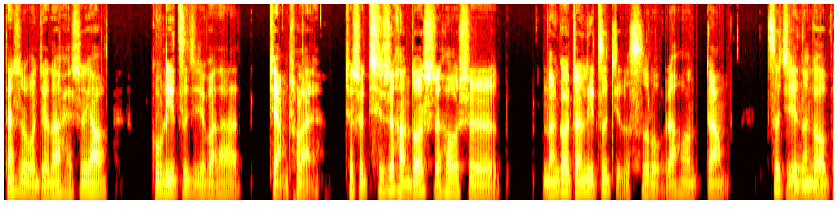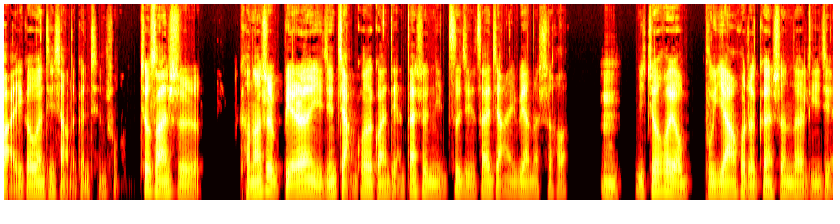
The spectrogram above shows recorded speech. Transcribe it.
但是我觉得还是要鼓励自己把它讲出来。就是其实很多时候是能够整理自己的思路，然后让自己能够嗯把一个问题想得更清楚。就算是可能是别人已经讲过的观点，但是你自己再讲一遍的时候，嗯，你就会有不一样或者更深的理解，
